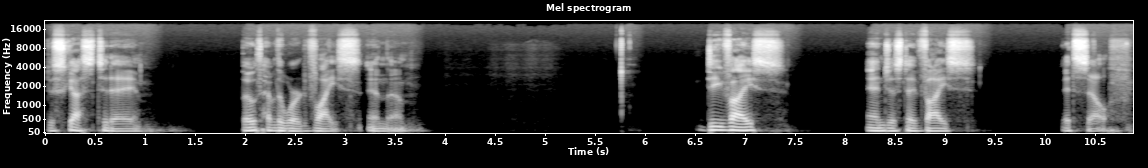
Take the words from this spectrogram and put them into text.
discuss today, both have the word vice in them. Device and just a vice itself.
